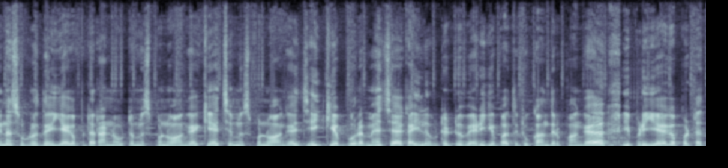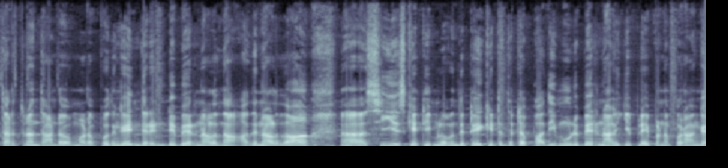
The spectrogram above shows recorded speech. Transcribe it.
என்ன சொல்கிறது ஏகப்பட்ட ரன் அவுட்டை மிஸ் பண்ணுவாங்க கேட்சை மிஸ் பண்ணுவாங்க ஜெயிக்க போகிற மேட்சை கையில் விட்டுட்டு வேடிக்கை பார்த்துட்டு உட்காந்துருப்பாங்க இப்படி ஏகப்பட்ட தரத்திரம் தாண்டவம் ஆட போதுங்க. இந்த ரெண்டு பேர்னால தான். அதனால தான் சிஎஸ்கே டீமில் வந்துட்டு கிட்டத்தட்ட பதிமூணு பேர் நாளைக்கு ப்ளே பண்ண போகிறாங்க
